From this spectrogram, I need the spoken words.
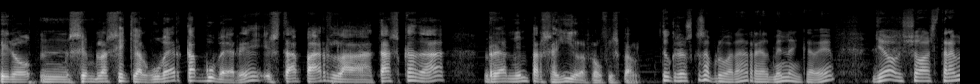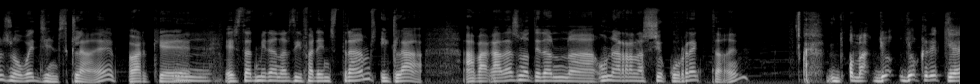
Però mm, sembla ser que el govern, cap govern, eh, està per la tasca de realment perseguir el frau fiscal. Tu creus que s'aprovarà realment l'any que ve? Jo això, els trams, no ho veig gens clar, eh? perquè mm. he estat mirant els diferents trams i, clar, a vegades no tenen una, una relació correcta, eh? Home, jo, jo crec que...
